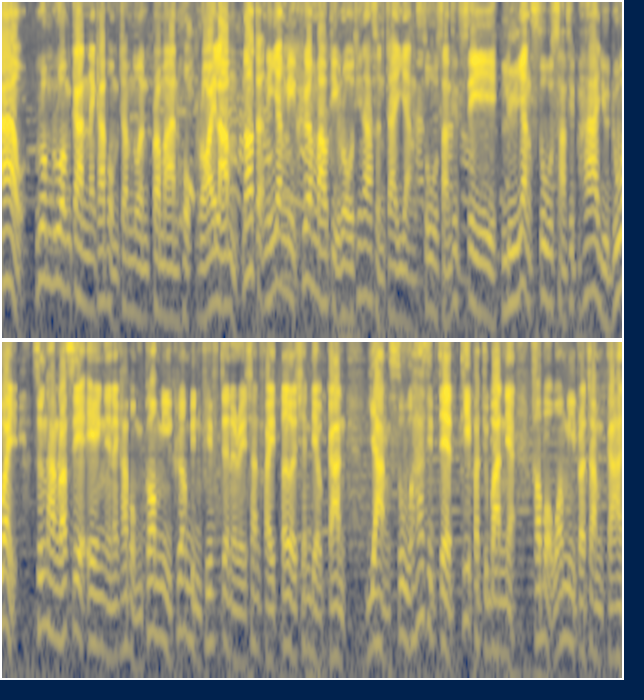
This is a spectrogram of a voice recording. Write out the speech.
29 รวมๆกันนะครับผมจำนวนประมาณ 600 ลำ นอกจากนี้ยังมีเครื่องมัลติโรที่น่าสนใจอย่างซู34 หรืออย่างซู35 อยู่ด้วย ซึ่งทางรัสเซียเองเนี่ยนะครับผมก็มีเครื่องบิน 5th generation fighter เช่นเดียวกัน อย่างซู57 ที่ปัจจุบันเนี่ยเขาบอกว่ามีประจำการ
